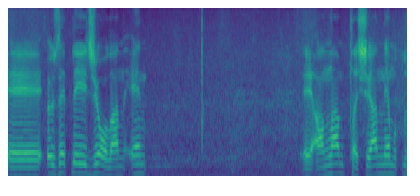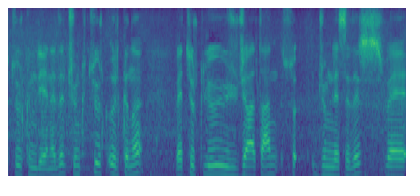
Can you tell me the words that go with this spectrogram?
e, özetleyici olan, en e, anlam taşıyan ne mutlu Türk'üm diye nedir? Çünkü Türk ırkını ve Türklüğü yücelten cümlesidir ve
